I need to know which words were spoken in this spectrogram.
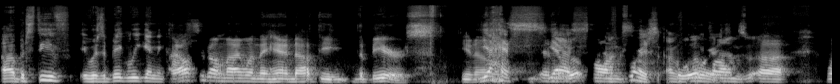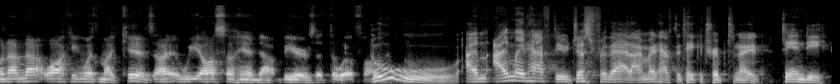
Uh, but Steve, it was a big weekend. In I also don't mind when they hand out the the beers. You know, yes, yes, of course, of course. Uh, when I'm not walking with my kids, I we also hand out beers at the Wiltfong. Ooh, I I might have to just for that. I might have to take a trip tonight to Indy.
